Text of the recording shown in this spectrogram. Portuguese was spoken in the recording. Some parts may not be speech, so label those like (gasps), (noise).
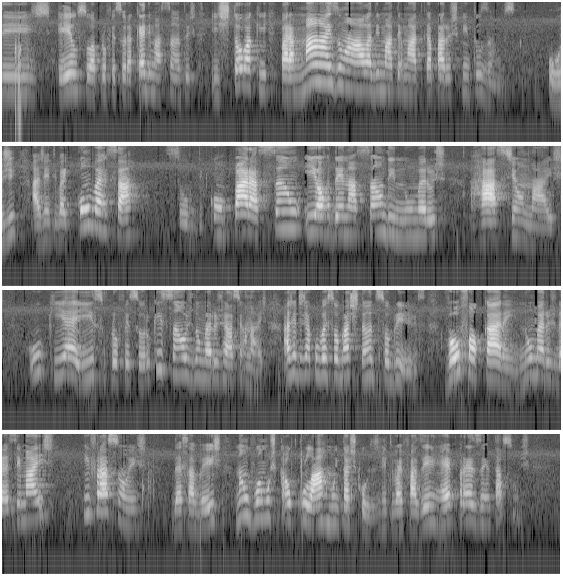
estudantes! Eu sou a professora Kedma Santos e estou aqui para mais uma aula de matemática para os quintos anos. Hoje a gente vai conversar sobre comparação e ordenação de números racionais. O que é isso, professor? O que são os números racionais? A gente já conversou bastante sobre eles. Vou focar em números decimais e frações. Dessa vez, não vamos calcular muitas coisas, a gente vai fazer representações.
